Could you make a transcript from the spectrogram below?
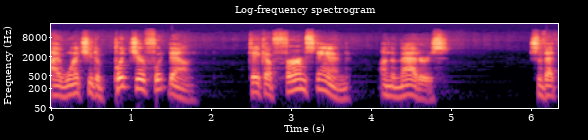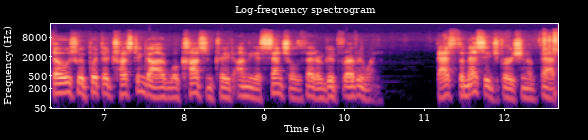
I want you to put your foot down, take a firm stand on the matters, so that those who have put their trust in God will concentrate on the essentials that are good for everyone. That's the message version of that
